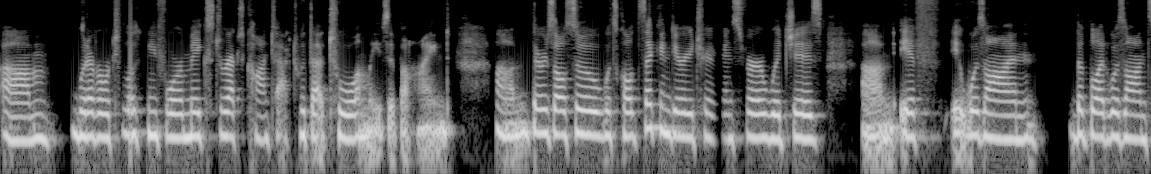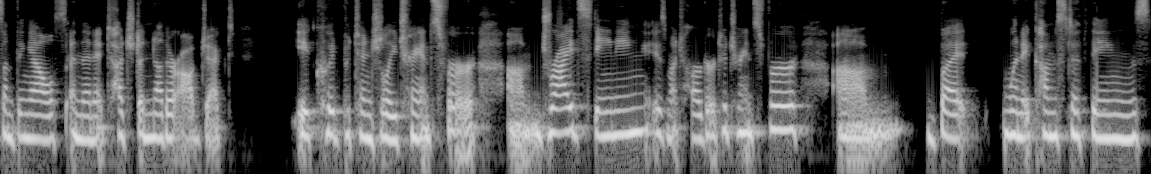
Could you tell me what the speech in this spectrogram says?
um, whatever we're looking for makes direct contact with that tool and leaves it behind. Um, there's also what's called secondary transfer, which is um, if it was on the blood was on something else and then it touched another object, it could potentially transfer. Um, dried staining is much harder to transfer, um, but when it comes to things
